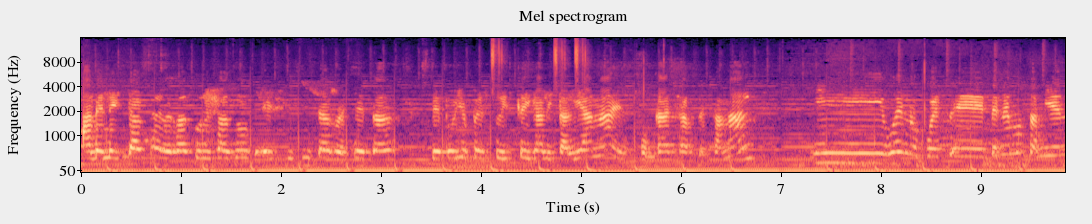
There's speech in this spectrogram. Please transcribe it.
A deleitarse de verdad con esas dos exquisitas recetas de pollo pesto y italiana en focaccia artesanal y bueno, pues eh, tenemos también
